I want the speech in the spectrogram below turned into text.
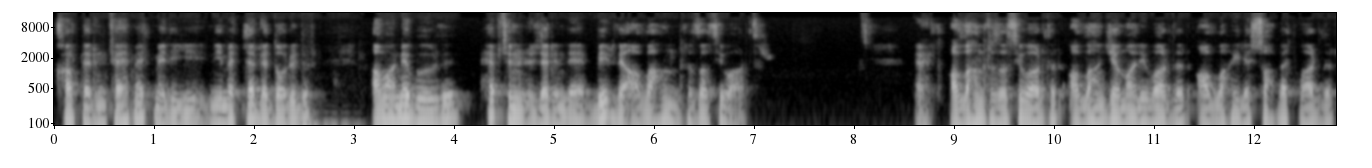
kalplerin fehmetmediği nimetlerle doludur. Ama ne buyurdu? Hepsinin üzerinde bir de Allah'ın rızası vardır. Evet, Allah'ın rızası vardır, Allah'ın cemali vardır, Allah ile sohbet vardır.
